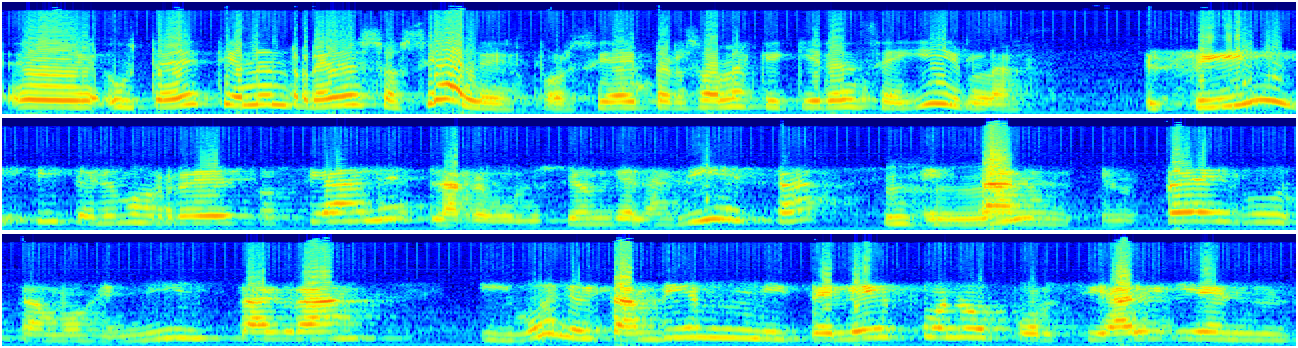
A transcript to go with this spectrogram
eh, ustedes tienen redes sociales, por si hay personas que quieren seguirlas. Sí, sí, tenemos redes sociales, La Revolución de las Viejas, están en Facebook, estamos en Instagram, y bueno, y también mi teléfono por si alguien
